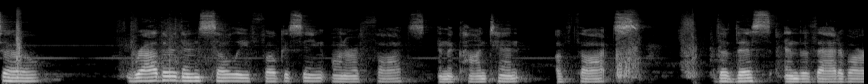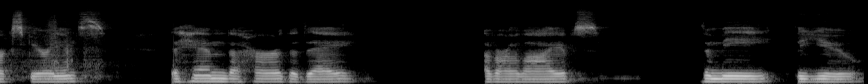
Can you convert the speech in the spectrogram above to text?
So rather than solely focusing on our thoughts and the content of thoughts, the this and the that of our experience, the him, the her, the they of our lives, the me, the you,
